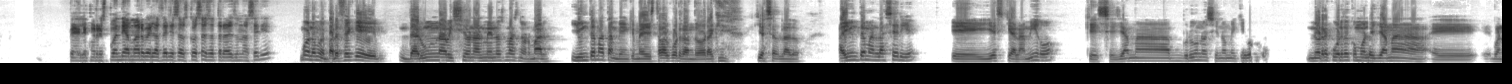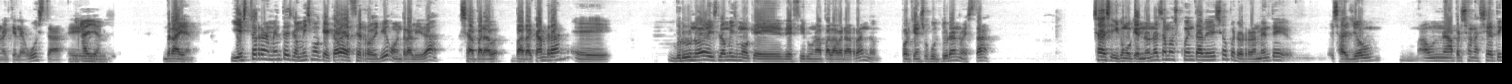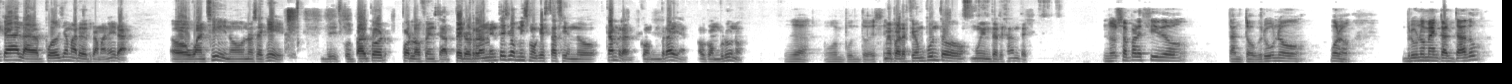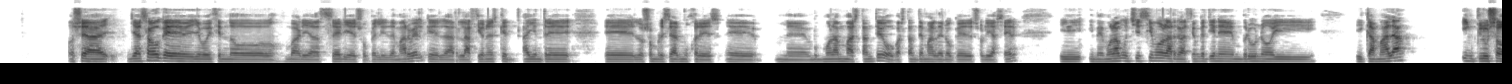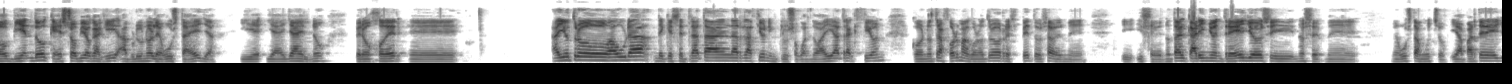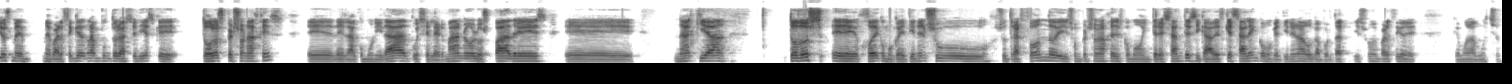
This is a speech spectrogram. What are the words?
¿Pero le corresponde a Marvel hacer esas cosas a través de una serie? Bueno, me parece que dar una visión al menos más normal. Y un tema también que me estaba acordando ahora que, que has hablado. Hay un tema en la serie eh, y es que al amigo que se llama Bruno, si no me equivoco. No recuerdo cómo le llama, eh, bueno, el que le gusta. Eh, Brian. Brian. Y esto realmente es lo mismo que acaba de hacer Rodrigo, en realidad. O sea, para, para Cameron, eh, Bruno es lo mismo que decir una palabra random, porque en su cultura no está. ¿Sabes? Y como que no nos damos cuenta de eso, pero realmente, o sea, yo a una persona asiática la puedo llamar de otra manera. O Wanchin o no sé qué disculpad por, por la ofensa, pero realmente es lo mismo que está haciendo Cameron con Brian o con Bruno. Ya, buen punto ese. Me pareció un punto muy interesante. ¿Nos ha parecido tanto Bruno? Bueno, Bruno me ha encantado. O sea, ya es algo que llevo diciendo varias series o pelis de Marvel, que las relaciones que hay entre eh, los hombres y las mujeres eh, me molan bastante o bastante más de lo que solía ser. Y, me mola muchísimo la relación que tienen Bruno y, Kamala, incluso viendo que es obvio que aquí a Bruno le gusta a ella y, a ella él no. Pero joder, eh, hay otro aura de que se trata en la relación, incluso cuando hay atracción, con otra forma, con otro respeto, ¿sabes? Me, y, se nota el cariño entre ellos y no sé, me, me gusta mucho. Y aparte de ellos, me, me, parece que el gran punto de la serie es que todos los personajes eh, de la comunidad, pues el hermano, los padres, eh, Nakia, todos, eh, joder, como que tienen su, su trasfondo y son personajes como interesantes y cada vez que salen como que tienen algo que aportar. Y eso me parece que, que mola mucho.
